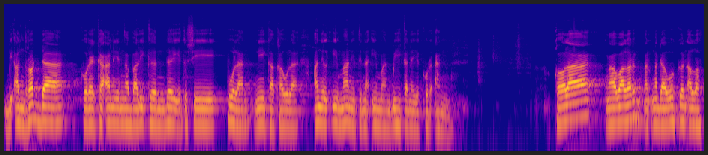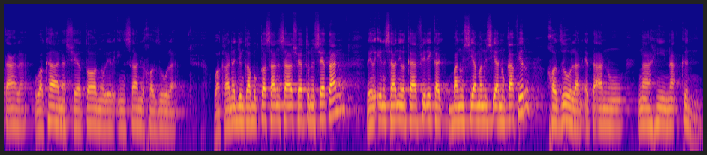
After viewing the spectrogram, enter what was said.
Bi an radda kurekaan yen ngabalikeun deui itu si pulan ni ka kaula. Anil imani tina iman bihi kana ye Quran. Qala ngawaler ngadawuhkeun Allah taala wa kana syaitanu lil insani khazula. Wa kana jeung kabuktosan sa syaitun setan lil insanil kafiri ka manusia manusia nu kafir khozulan eta anu ngahinakeun.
